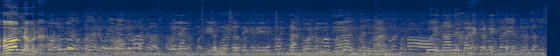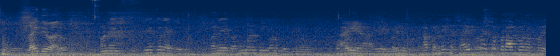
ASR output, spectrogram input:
ઓમ નમો નારાયણ કોઈ ના પાડે. કટિંગ લઈ દેવાનું. અને એ અને એક હનુમાનજી ગણપતિનો સાઈડમાં તો બરાબર પડે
